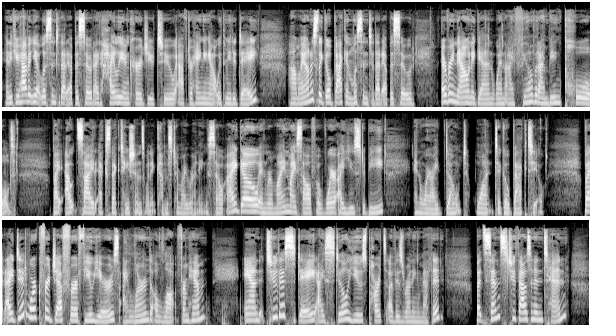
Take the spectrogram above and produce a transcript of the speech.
And if you haven't yet listened to that episode, I'd highly encourage you to, after hanging out with me today. Um, I honestly go back and listen to that episode every now and again when I feel that I'm being pulled by outside expectations when it comes to my running. So I go and remind myself of where I used to be and where I don't want to go back to. But I did work for Jeff for a few years. I learned a lot from him. And to this day, I still use parts of his running method. But since 2010,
